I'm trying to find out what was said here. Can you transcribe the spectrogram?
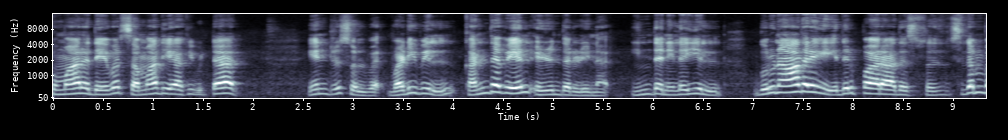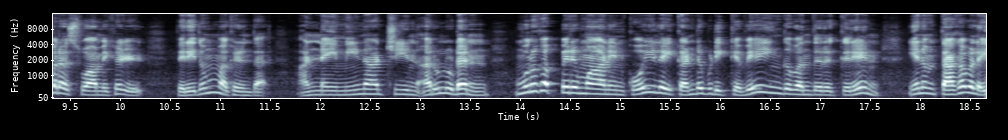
குமாரதேவர் சமாதியாகிவிட்டார் என்று சொல்வர். வடிவில் கந்தவேல் எழுந்தருளினார். இந்த நிலையில் குருநாதரை எதிர்பாராத சிதம்பர சுவாமிகள் பெரிதும் மகிழ்ந்தார். அன்னை மீனாட்சியின் அருளுடன் முருகப்பெருமானின் கோயிலை கண்டுபிடிக்கவே இங்கு வந்திருக்கிறேன் எனும் தகவலை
